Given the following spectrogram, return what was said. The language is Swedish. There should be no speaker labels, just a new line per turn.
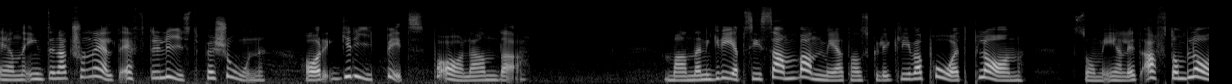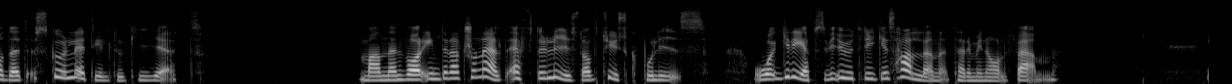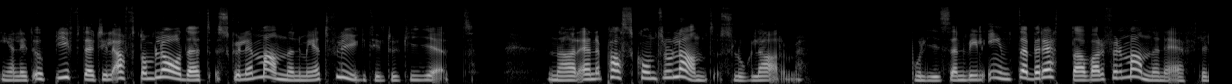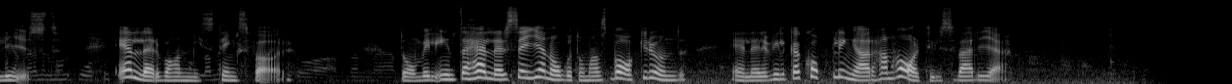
En internationellt efterlyst person har gripits på Arlanda. Mannen greps i samband med att han skulle kliva på ett plan som enligt Aftonbladet skulle till Turkiet. Mannen var internationellt efterlyst av tysk polis och greps vid utrikeshallen terminal 5. Enligt uppgifter till Aftonbladet skulle mannen med ett flyg till Turkiet när en passkontrollant slog larm. Polisen vill inte berätta varför mannen är efterlyst eller vad han misstänks för. De vill inte heller säga något om hans bakgrund eller vilka kopplingar han har till Sverige.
